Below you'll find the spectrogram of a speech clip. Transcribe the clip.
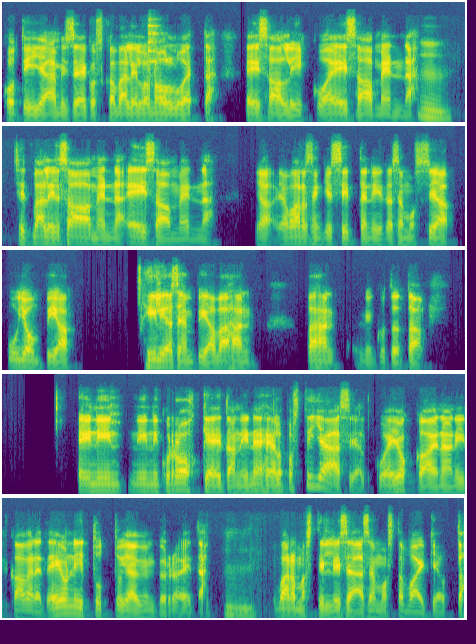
kotiin jäämiseen, koska välillä on ollut, että ei saa liikkua, ei saa mennä. Mm. Sitten välillä saa mennä, ei saa mennä. Ja, ja varsinkin sitten niitä semmoisia ujompia, hiljaisempia, vähän vähän niin kuin tota, ei niin, niin, niin kuin rohkeita, niin ne helposti jää sieltä, kun ei olekaan enää niitä kavereita, ei ole niitä tuttuja ympyröitä. Mm. Varmasti lisää semmoista vaikeutta,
